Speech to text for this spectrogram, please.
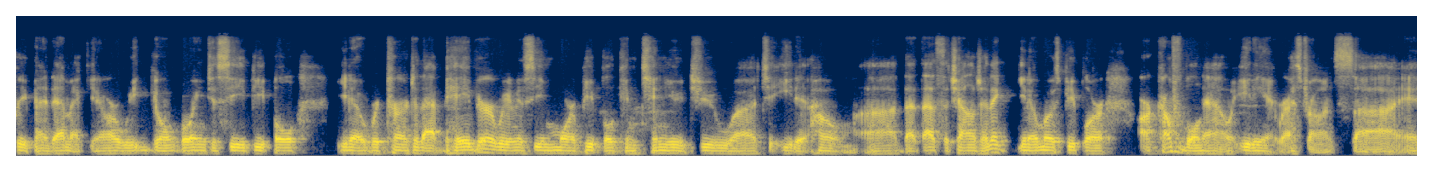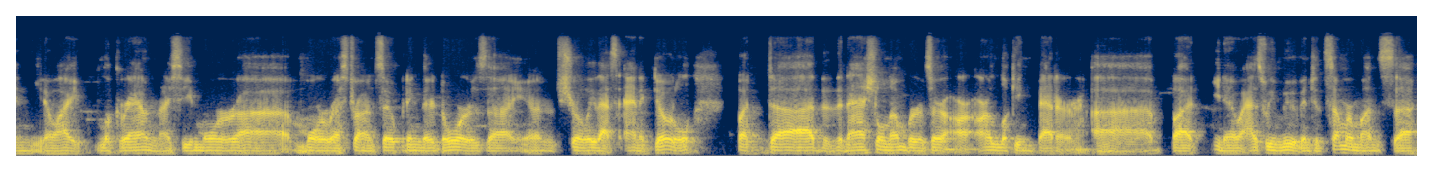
pre-pandemic? You know, are we go, going to see people you know return to that behavior we're going to see more people continue to uh, to eat at home. Uh, that that's the challenge. I think you know most people are are comfortable now eating at restaurants uh, and you know i look around and i see more uh, more restaurants opening their doors uh, you know surely that's anecdotal but uh, the, the, national numbers are, are, are looking better. Uh, but you know, as we move into the summer months, uh,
